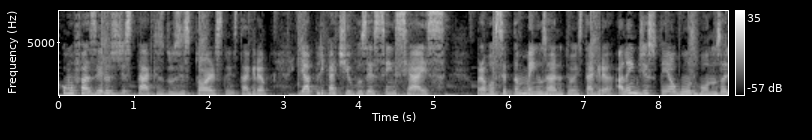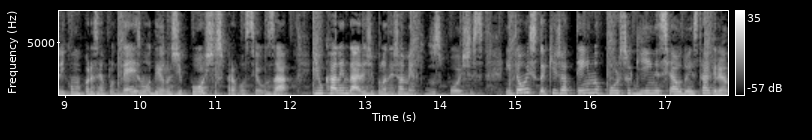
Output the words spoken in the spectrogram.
como fazer os destaques dos stories do Instagram e aplicativos essenciais para você também usar no teu Instagram. Além disso, tem alguns bônus ali, como por exemplo, 10 modelos de posts para você usar e o calendário de planejamento dos posts. Então isso daqui já tem no curso Guia Inicial do Instagram.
